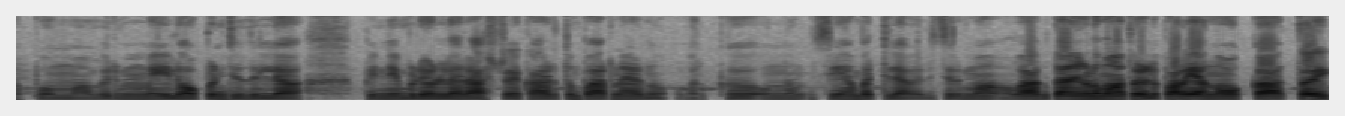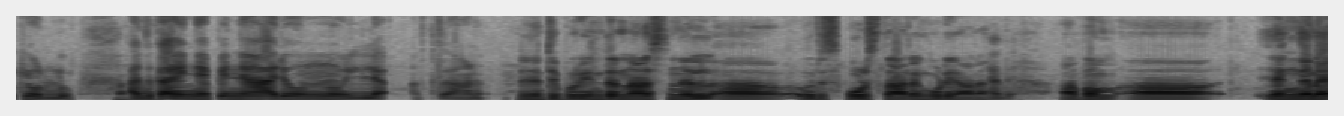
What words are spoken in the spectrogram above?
അപ്പം അവരും മെയിൽ ഓപ്പൺ ചെയ്തില്ല. പിന്നെ ഇവിടെയുള്ള രാഷ്ട്രീയക്കാരത്തും പറഞ്ഞായിരുന്നു അവർക്ക് ഒന്നും ചെയ്യാൻ പറ്റില്ല. അവർ ചെറുമ വാഗ്ദാനങ്ങൾ മാത്രമേ ഉള്ളൂ. പറയാം നോക്കാം അത്രയൊക്കെ ഉള്ളൂ. അത് കഴിഞ്ഞ പിന്നെ ആരും ഒന്നുമില്ല. അതാണ്. ഒരു ഇന്റർനാഷണൽ ഒരു സ്പോർട്സ് താരം കൂടിയാണ്. അപ്പം എങ്ങനെ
